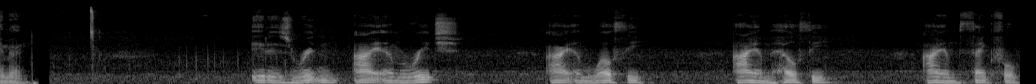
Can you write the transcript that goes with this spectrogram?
amen. It is written, I am rich, I am wealthy, I am healthy, I am thankful.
